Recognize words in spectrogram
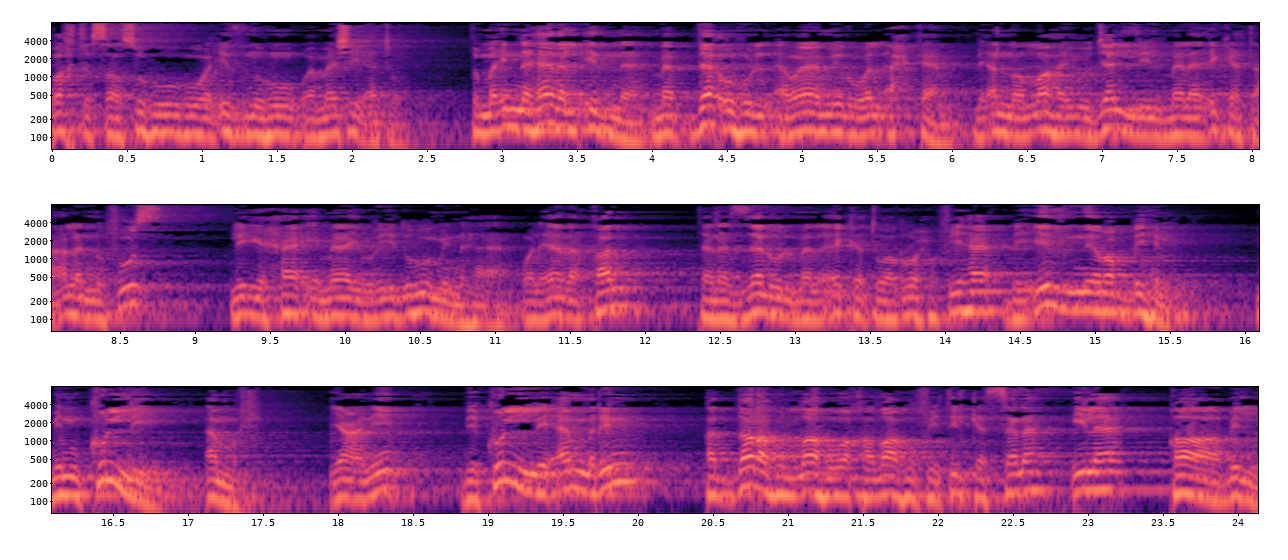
واختصاصه هو إذنه ومشيئته. ثم إن هذا الإذن مبدأه الأوامر والأحكام لأن الله يجلي الملائكة على النفوس لإيحاء ما يريده منها ولهذا قال تنزل الملائكة والروح فيها بإذن ربهم من كل أمر يعني بكل أمر قدره الله وقضاه في تلك السنة إلى قابل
